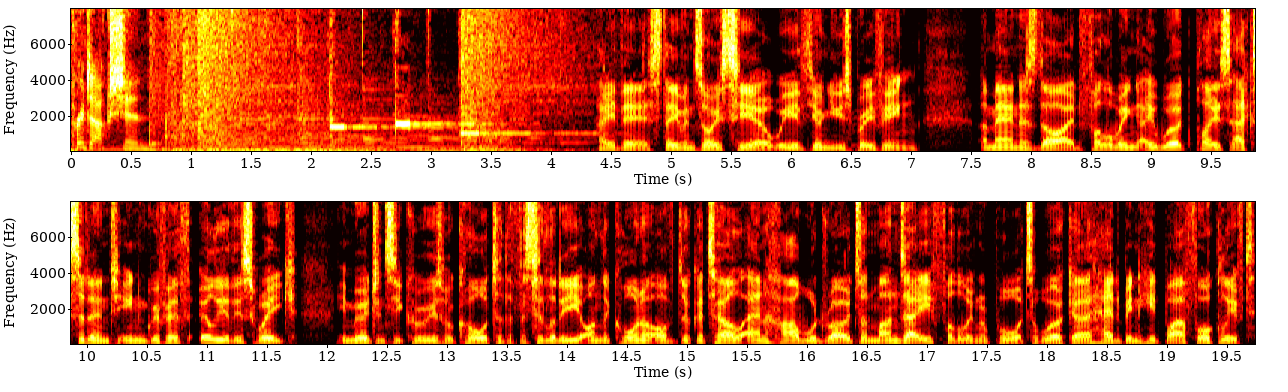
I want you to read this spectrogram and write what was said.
production. Hey there, Stephen Zoyce here with your news briefing. A man has died following a workplace accident in Griffith earlier this week. Emergency crews were called to the facility on the corner of Ducatel and Harwood Roads on Monday following reports a worker had been hit by a forklift.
